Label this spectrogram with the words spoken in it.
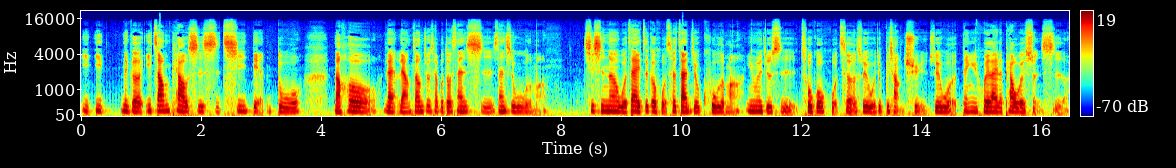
一一那个一张票是十七点多，然后两两张就差不多三十三十五了嘛。其实呢，我在这个火车站就哭了嘛，因为就是错过火车，所以我就不想去，所以我等于回来的票我也损失了。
